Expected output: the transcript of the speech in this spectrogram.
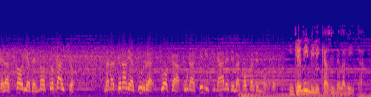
nella storia del nostro calcio, la nazionale azzurra gioca una semifinale della Coppa del Mondo. Incredibili casi della vita.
